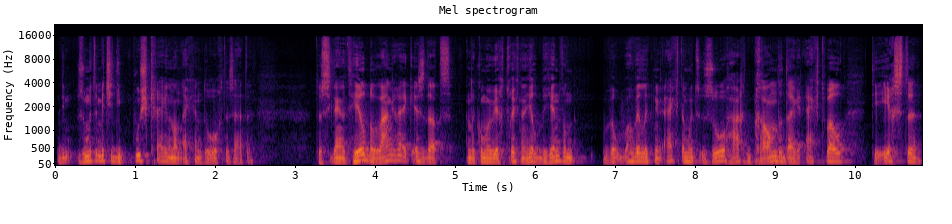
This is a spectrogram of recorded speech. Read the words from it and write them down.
die, ze moeten een beetje die push krijgen om dan echt gaan door te zetten. Dus ik denk dat het heel belangrijk is dat, en dan komen we weer terug naar heel het begin van, wat wil ik nu echt? Dat moet zo hard branden dat je echt wel die eerste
